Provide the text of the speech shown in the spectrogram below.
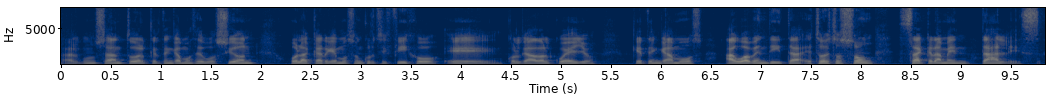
algún santo al que tengamos devoción, o la carguemos un crucifijo eh, colgado al cuello, que tengamos agua bendita. Todos estos son sacramentales,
